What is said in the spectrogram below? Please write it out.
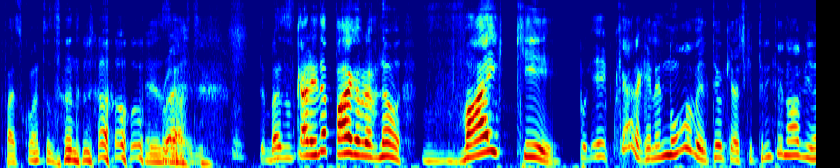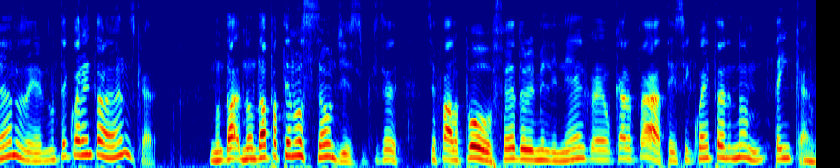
faz quantos anos já o Exato. Pride? Mas os caras ainda pagam pra... Não, vai que... Porque, cara, ele é novo, ele tem o quê? Acho que 39 anos, ele não tem 40 anos, cara. Não dá, não dá pra ter noção disso. Porque você, você fala, pô, o Fedor Emelianenko, aí o cara fala, ah, tem 50 anos. Não, não tem, cara.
